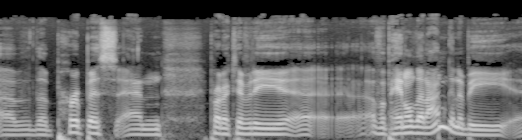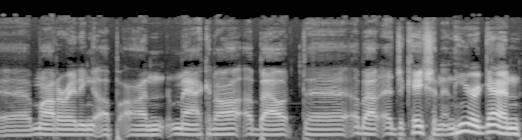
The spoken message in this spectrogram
of the purpose and productivity uh, of a panel that I'm going to be uh, moderating up on Mackinac about uh, about education. And here again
